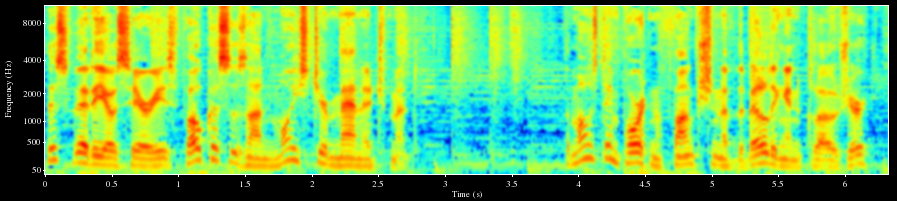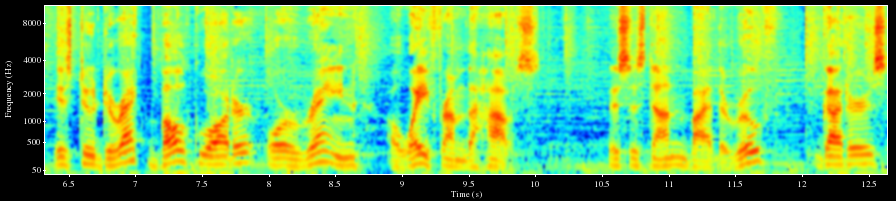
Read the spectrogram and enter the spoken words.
This video series focuses on moisture management. The most important function of the building enclosure is to direct bulk water or rain away from the house. This is done by the roof, gutters,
